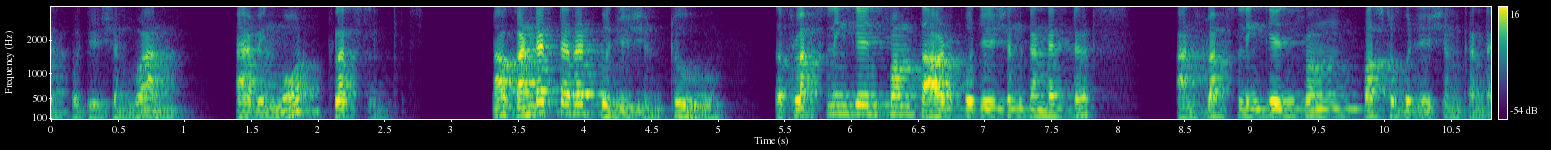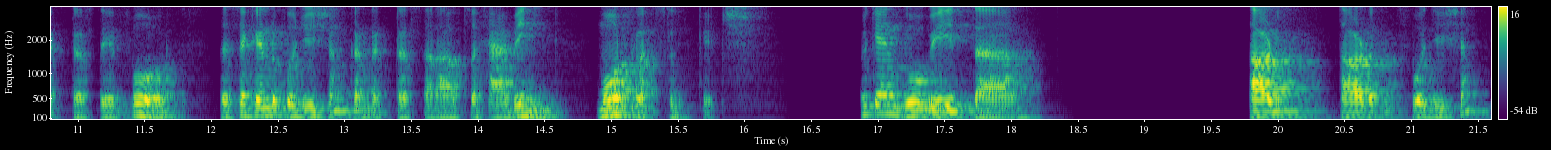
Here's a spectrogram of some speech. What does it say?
at position 1 having more flux linkage. Now conductor at position 2 the flux linkage from third position conductors and flux linkage from first position conductors. Therefore the second position conductors are also having more flux linkage. We can go with the third third position.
